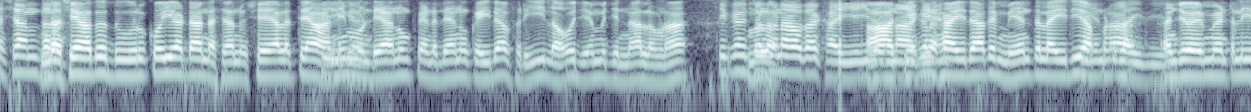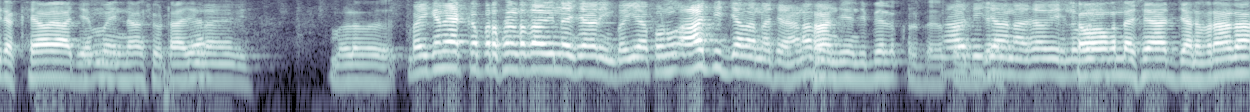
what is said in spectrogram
ਅੱਛਾ ਅੰਦਰ। ਨਸ਼ਿਆਂ ਤੋਂ ਦੂਰ ਕੋਈ ਸਾਡਾ ਨਸ਼ਾ ਨੁਸ਼ੇ ਵਾਲਾ ਧਿਆਨ ਨਹੀਂ ਮੁੰਡਿਆਂ ਨੂੰ ਪਿੰਡਿਆਂ ਨੂੰ ਕਹੀਦਾ ਫ੍ਰੀ ਲਾਓ ਜਿਮ ਜਿੰਨਾ ਲਾਉਣਾ। ਚਿਕਨ ਚੁਕਨ ਆਪਦਾ ਖਾਈਏ ਜੀ ਆ ਚਿਕਨ ਖਾਈਦਾ ਤੇ ਮਿਹਨਤ ਲਾਈਦੀ ਆਪਣਾ ਲਾਈਦੀ ਇੰਜੋਇਮੈਂਟ ਲਈ ਰੱਖਿਆ ਹੋਇਆ ਜਿਮ ਇੰਨਾ ਛੋਟਾ ਜਿਹਾ। ਲੈ ਵੀ। ਮਤਲਬ ਬਾਈ ਕਹਿੰਦਾ 1% ਦਾ ਵੀ ਨਸ਼ਾ ਨਹੀਂ ਬਾਈ ਆਪਾਂ ਨੂੰ ਆਹ ਚੀਜ਼ਾਂ ਦਾ ਨਸ਼ਾ ਹੈ ਨਾ ਹਾਂਜੀ ਹਾਂਜੀ ਬਿਲਕੁਲ ਬਿਲਕੁਲ। ਆਹ ਚੀਜ਼ਾਂ ਦਾ ਨਸ਼ਾ ਵੇਖ ਲਓ ਸ਼ੌਂਕ ਨਸ਼ਾ ਜਾਨਵਰਾਂ ਦਾ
